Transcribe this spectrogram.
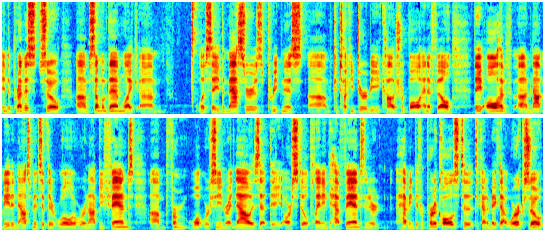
in the premise. So um, some of them, like um, let's say the Masters, Preakness, um, Kentucky Derby, college football, NFL, they all have um, not made announcements if there will or will not be fans. Um, from what we're seeing right now, is that they are still planning to have fans and they're having different protocols to, to kind of make that work. So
